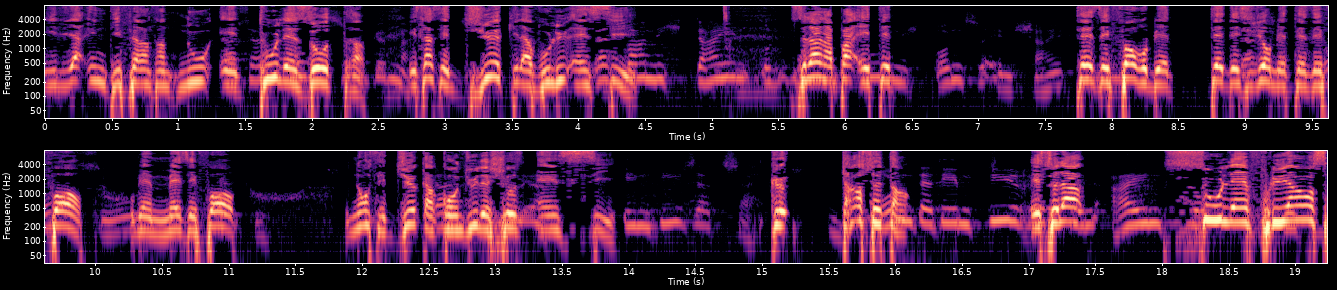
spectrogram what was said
Il y a une différence entre nous et tous les autres. Et ça, c'est Dieu qui l'a voulu ainsi. Cela n'a pas été. Tes efforts ou bien tes décisions, ou bien tes efforts, ou bien mes efforts. Non, c'est Dieu qui a conduit les choses ainsi. Que dans ce temps, et cela sous l'influence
